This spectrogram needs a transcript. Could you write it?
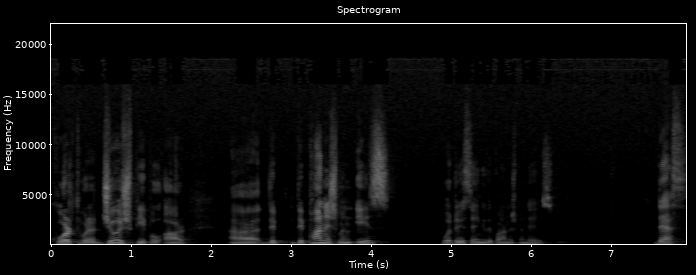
court where Jewish people are, uh, the, the punishment is what do you think the punishment is? Death.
